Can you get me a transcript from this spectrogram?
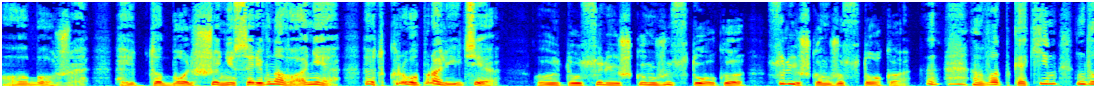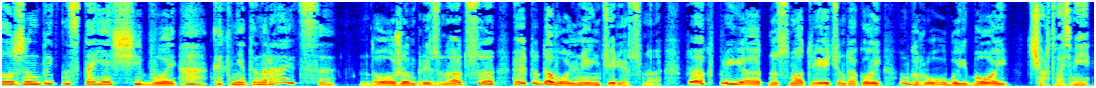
«О, боже, это больше не соревнование, это кровопролитие!» «Это слишком жестоко, слишком жестоко!» «Вот каким должен быть настоящий бой! Как мне это нравится!» «Должен признаться, это довольно интересно. Так приятно смотреть на такой грубый бой!» «Черт возьми!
